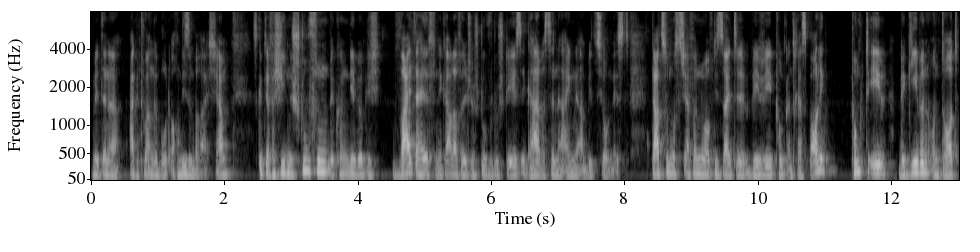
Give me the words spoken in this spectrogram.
mit deiner Agenturangebot, auch in diesem Bereich. Ja. Es gibt ja verschiedene Stufen. Wir können dir wirklich weiterhelfen, egal auf welcher Stufe du stehst, egal was deine eigene Ambition ist. Dazu musst du dich einfach nur auf die Seite www.andreasbaulig.de begeben und dort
